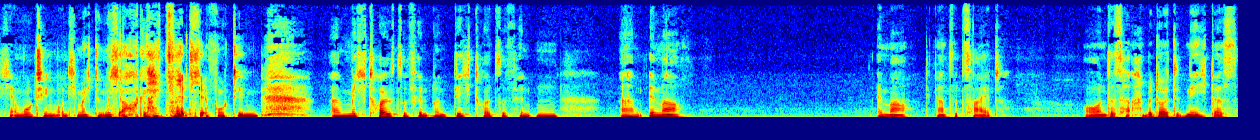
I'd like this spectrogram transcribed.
dich ermutigen und ich möchte mich auch gleichzeitig ermutigen, äh, mich toll zu finden und dich toll zu finden. Ähm, immer. Immer, die ganze Zeit. Und das bedeutet nicht, dass,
